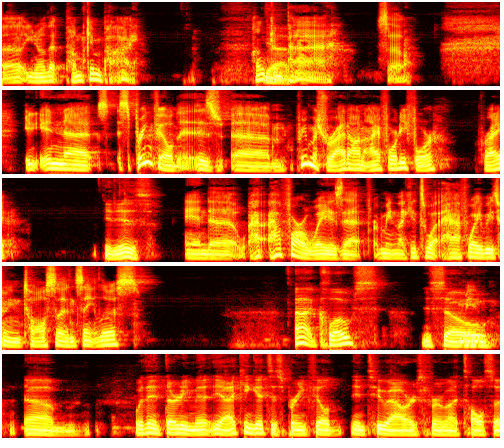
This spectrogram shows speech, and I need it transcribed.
uh, you know that pumpkin pie, pumpkin pie. So in, uh, Springfield is um, pretty much right on I forty four right? It is. And uh, how, how, far away is that? I mean, like it's what halfway between Tulsa and St. Louis. Uh, close. So, I mean, um, within thirty minutes, yeah, I can get to Springfield in two hours from uh, Tulsa,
